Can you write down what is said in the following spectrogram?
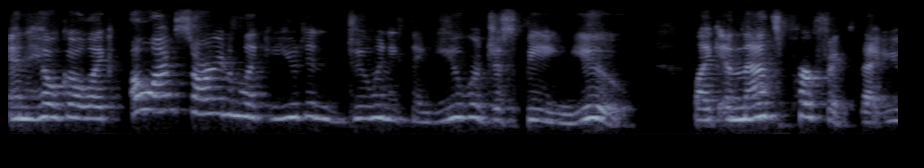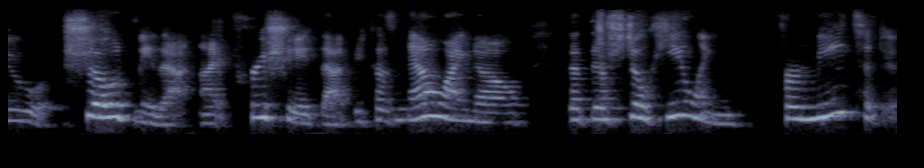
and he'll go like oh i'm sorry and i'm like you didn't do anything you were just being you like and that's perfect that you showed me that and i appreciate that because now i know that there's still healing for me to do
